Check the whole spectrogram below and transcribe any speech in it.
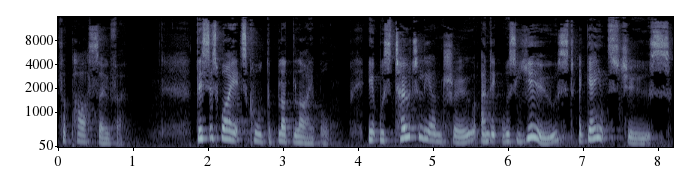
for Passover. This is why it's called the blood libel. It was totally untrue and it was used against Jews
